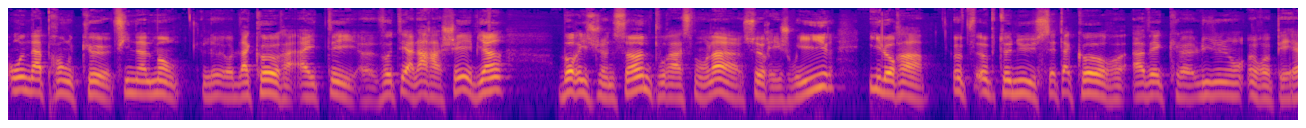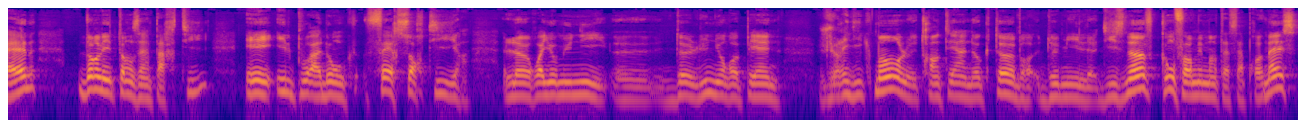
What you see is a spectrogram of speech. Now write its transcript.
on apprend que finalement l'accord a été voté à l'arraché, eh bien Boris Johnson pourra à ce moment-là se réjouir. Il aura obtenu cet accord avec l'Union européenne dans les temps impartis et il pourra donc faire sortir le Royaume-Uni euh, de l'Union européenne juridiquement le 31 octobre 2019, conformément à sa promesse,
